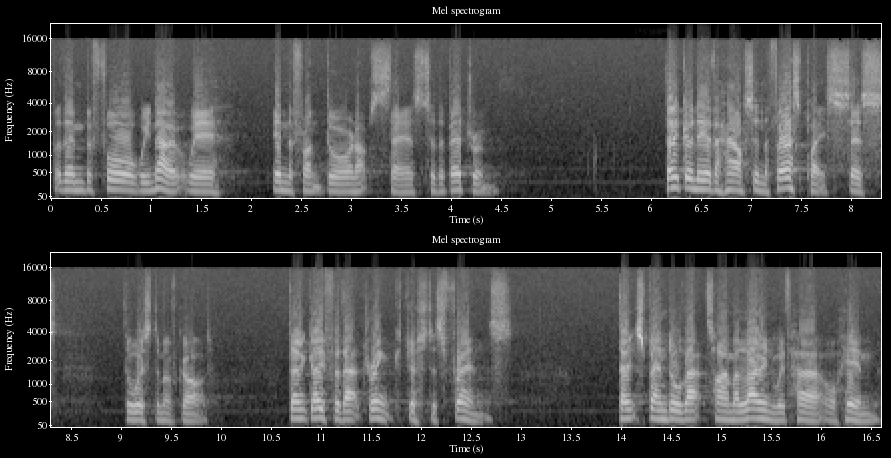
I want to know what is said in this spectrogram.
But then before we know it, we're in the front door and upstairs to the bedroom. Don't go near the house in the first place, says the wisdom of God. Don't go for that drink just as friends. Don't spend all that time alone with her or him.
